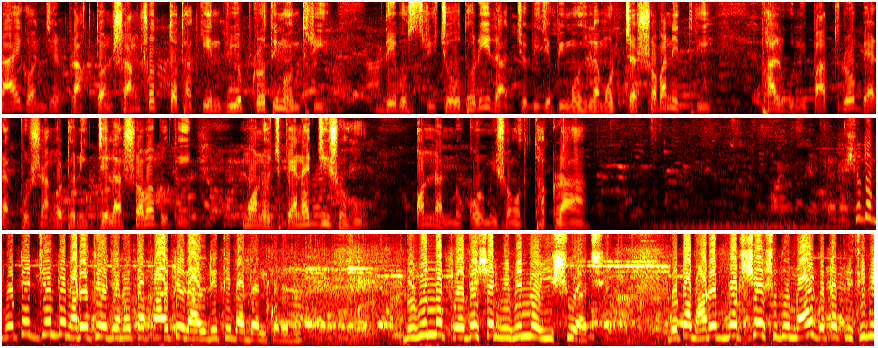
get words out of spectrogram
রায়গঞ্জের প্রাক্তন সাংসদ তথা কেন্দ্রীয় প্রতিমন্ত্রী দেবশ্রী চৌধুরী, রাজ্য বিজেপি মহিলা মোর্চার সভানেত্রী ফাল্গুনী পাত্র, ব্যারাকপুর সাংগঠনিক জেলা সভাপতি মনোজ ব্যানার্জি সহ অন্যান্য কর্মী সমর্থকরা। শুধু ভোটের জন্য ভারতীয় জনতা পার্টি, রাজনীতি বা দল করে না। বিভিন্ন প্রদেশের বিভিন্ন ইস্যু আছে। গোটা ভারতবর্ষে শুধু নয় গোটা পৃথিবী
